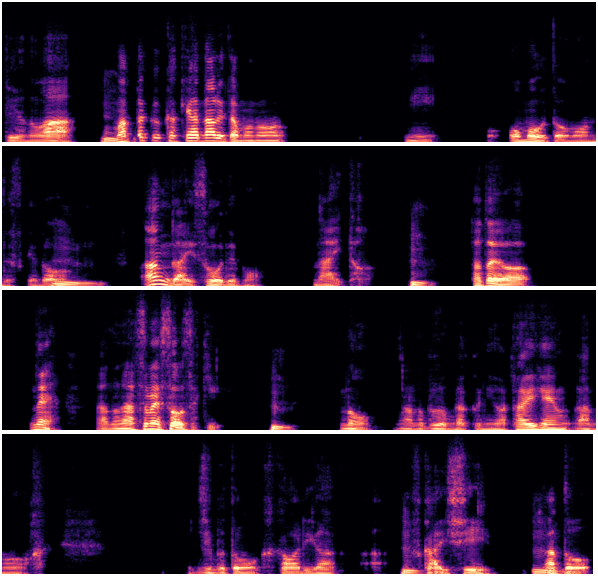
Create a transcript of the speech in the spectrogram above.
ていうのは、うん全くかけ離れたものに思うと思うんですけど、うん。案外そうでもないと。うん例えば、ね、あの、夏目漱石うんの,、あの文学には大変、あの、ジムとも関わりがうん深いし、うんあ、と、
